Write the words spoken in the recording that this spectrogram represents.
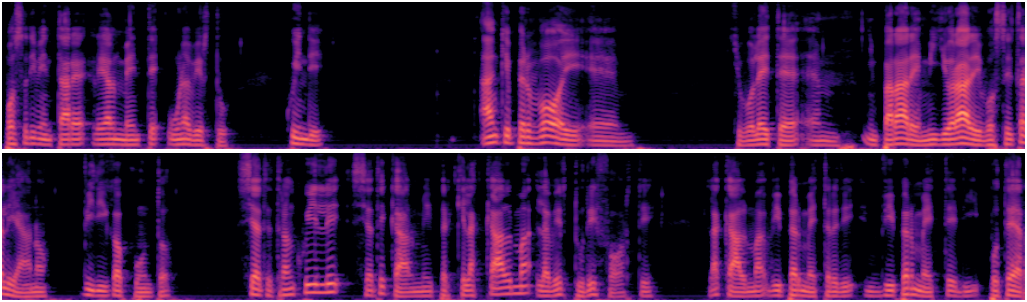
possa diventare realmente una virtù. Quindi anche per voi eh, che volete eh, imparare e migliorare il vostro italiano, vi dico appunto, siate tranquilli, siate calmi, perché la calma è la virtù dei forti la calma vi, di, vi permette di poter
